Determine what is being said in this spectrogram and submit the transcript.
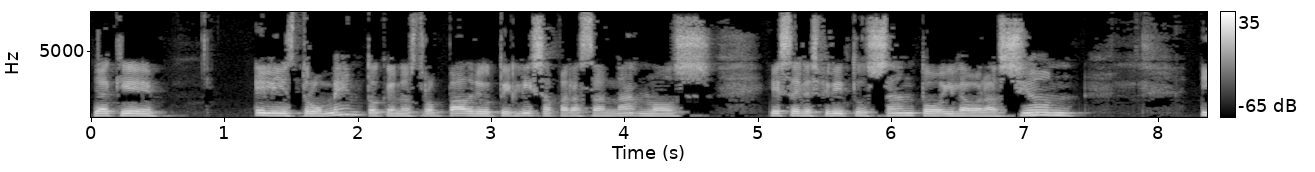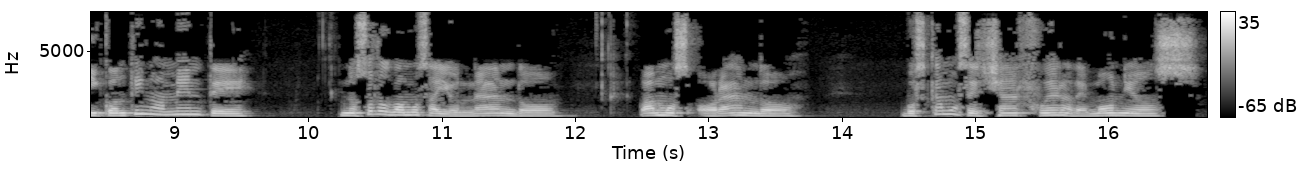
ya que el instrumento que nuestro Padre utiliza para sanarnos es el Espíritu Santo y la oración. Y continuamente nosotros vamos ayunando, vamos orando, buscamos echar fuera demonios,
